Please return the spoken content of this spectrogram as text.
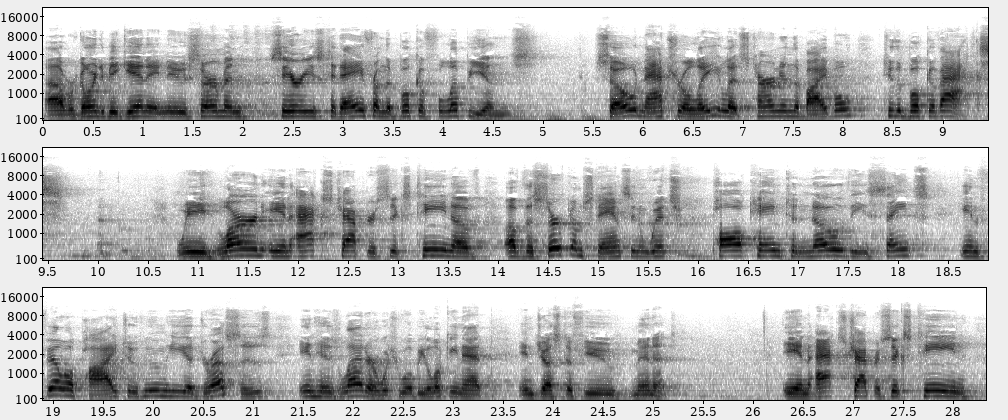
Uh, we're going to begin a new sermon series today from the book of Philippians. So, naturally, let's turn in the Bible to the book of Acts. We learn in Acts chapter 16 of, of the circumstance in which Paul came to know these saints in Philippi to whom he addresses in his letter, which we'll be looking at in just a few minutes. In Acts chapter 16,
